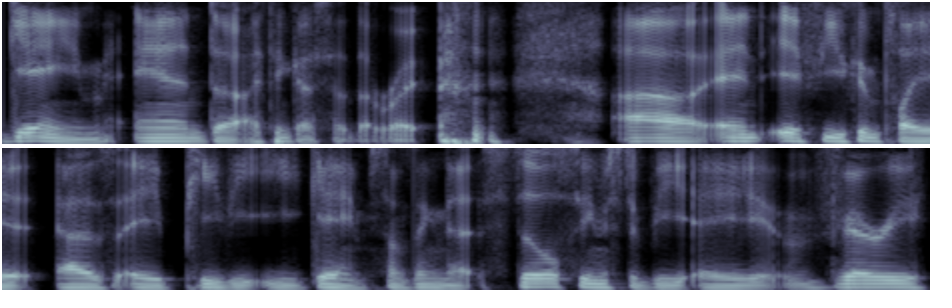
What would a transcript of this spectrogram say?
game? And uh, I think I said that right. uh, and if you can play it as a PvE game, something that still seems to be a very,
